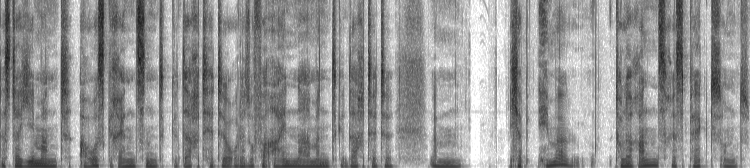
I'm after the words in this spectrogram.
dass da jemand ausgrenzend gedacht hätte oder so vereinnahmend gedacht hätte. Ähm, ich habe immer Toleranz, Respekt und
